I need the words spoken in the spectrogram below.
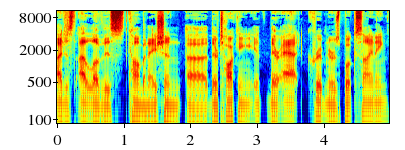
I just I love this combination. Uh, they're talking. It, they're at Kibner's book signing,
